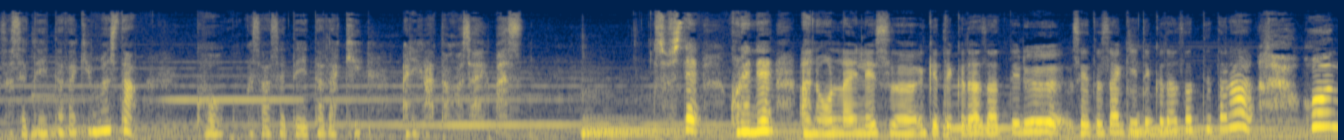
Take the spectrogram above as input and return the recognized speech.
させていただきました告させていただきありがとうございます。そしてこれねあのオンラインレッスン受けてくださってる生徒さん聞いてくださってたら本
